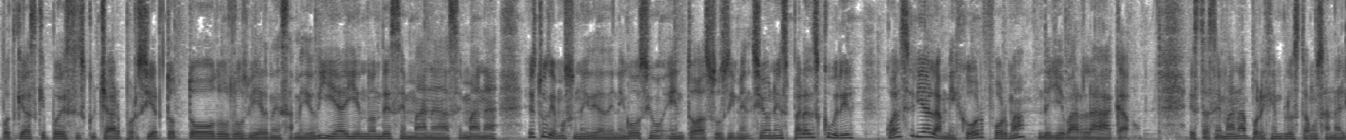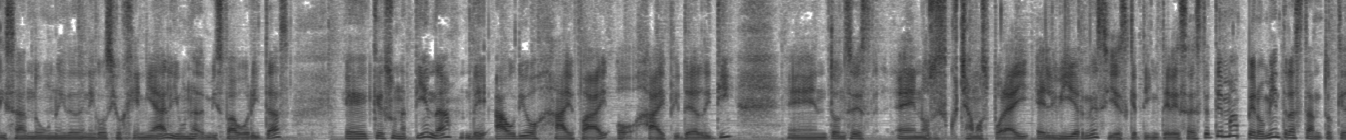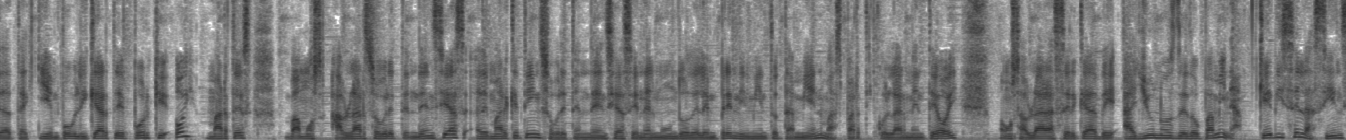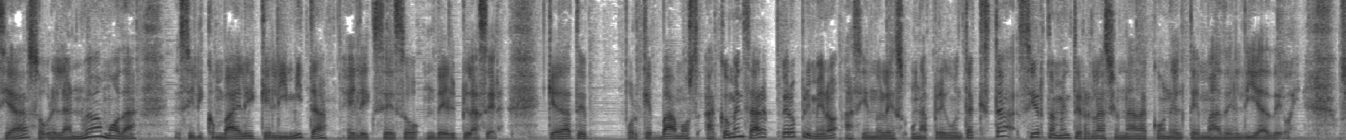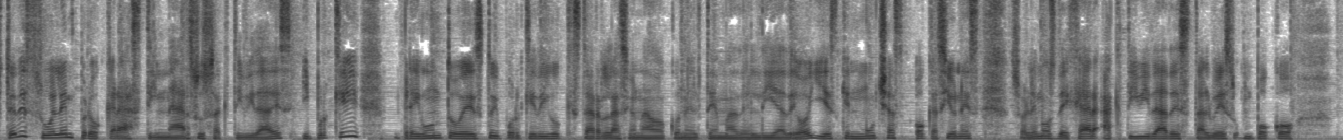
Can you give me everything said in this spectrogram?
Podcast que puedes escuchar, por cierto, todos los viernes a mediodía y en donde semana a semana estudiamos una idea de negocio en todas sus dimensiones para descubrir cuál sería la mejor forma de llevarla a cabo. Esta semana, por ejemplo, estamos analizando una idea de negocio genial y una de mis favoritas eh, que es una tienda de audio hi-fi o high fidelity. Entonces eh, nos escuchamos por ahí el viernes si es que te interesa este tema, pero mientras tanto quédate aquí en Publicarte porque hoy martes vamos a hablar sobre tendencias de marketing, sobre tendencias en el mundo del emprendimiento también, más particularmente hoy vamos a hablar acerca de ayunos de dopamina. ¿Qué dice la ciencia sobre la nueva moda de Silicon Valley que limita el exceso del placer? Quédate porque vamos a comenzar, pero primero haciéndoles una pregunta que está ciertamente relacionada con el tema del día de hoy. ¿Ustedes suelen procrastinar sus actividades? ¿Y por qué pregunto esto y por qué digo que está relacionado con el tema del día de hoy? Y es que en muchas ocasiones solemos dejar actividades tal vez un poco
